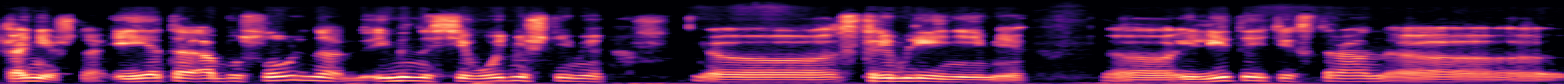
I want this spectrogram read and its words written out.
Конечно, и это обусловлено именно сегодняшними э, стремлениями э, элиты этих стран э,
